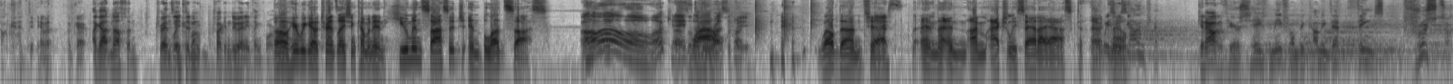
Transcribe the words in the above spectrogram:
Oh god damn it. Okay. I got nothing. Translate Come didn't fucking do anything for me. Oh, here we go. Translation coming in. Human sausage and blood sauce. Oh, okay. That's Wow. a recipe. Well done, chat. Nice. And and I'm actually sad I asked. Uh, Wait, so now. Get out of here. You here. saved me from becoming that thing's Frühstück.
